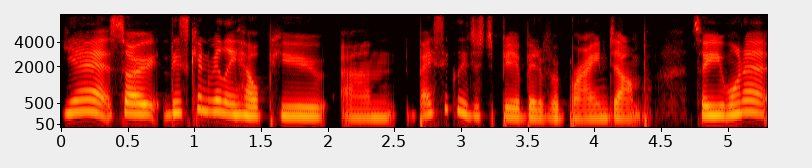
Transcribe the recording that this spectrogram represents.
Yeah, so this can really help you um, basically just to be a bit of a brain dump. So you want to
